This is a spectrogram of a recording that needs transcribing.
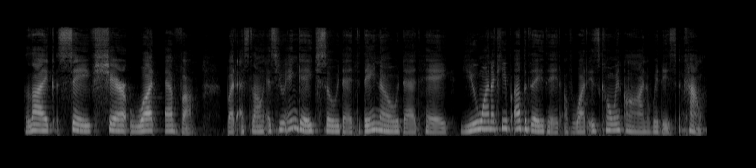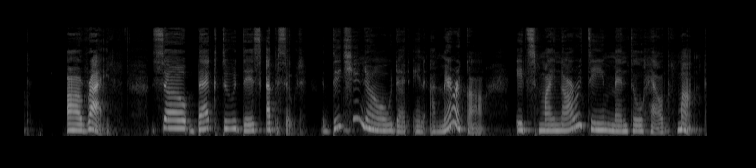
like, save, share, whatever. But as long as you engage so that they know that, hey, you want to keep updated of what is going on with this account. All right. So back to this episode. Did you know that in America, it's Minority Mental Health Month?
